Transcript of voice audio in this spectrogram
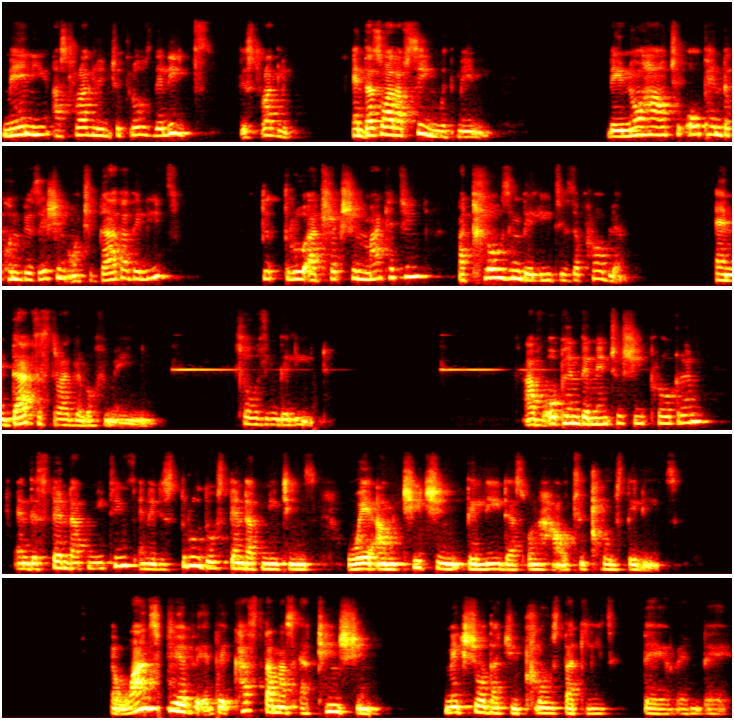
Many are struggling to close the leads. They're struggling. And that's what I've seen with many. They know how to open the conversation or to gather the leads through attraction marketing, but closing the leads is a problem. And that's a struggle of many, closing the lead. I've opened the mentorship program and the stand up meetings, and it is through those stand up meetings where I'm teaching the leaders on how to close the leads. And once you have the customer's attention, make sure that you close that lead there and there.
